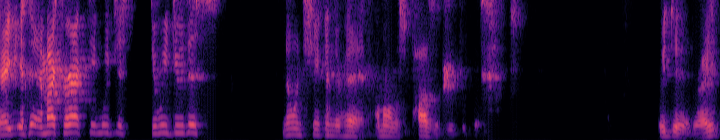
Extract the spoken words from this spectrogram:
Okay, is, it? am I correct? Did we just did we do this? No one's shaking their head. I'm almost positive we did this. We did, right?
